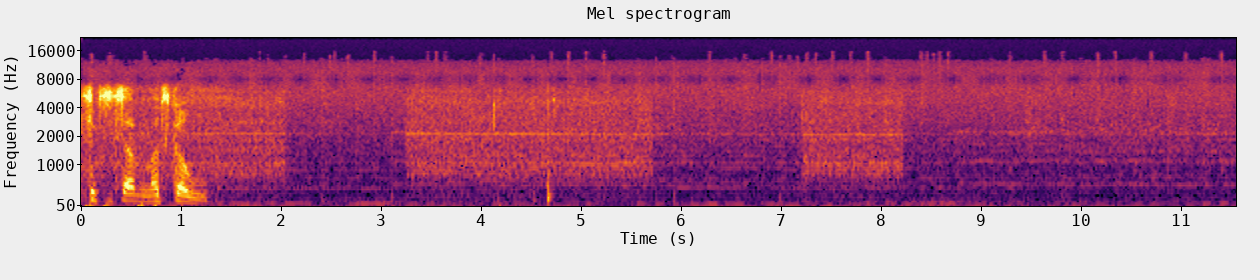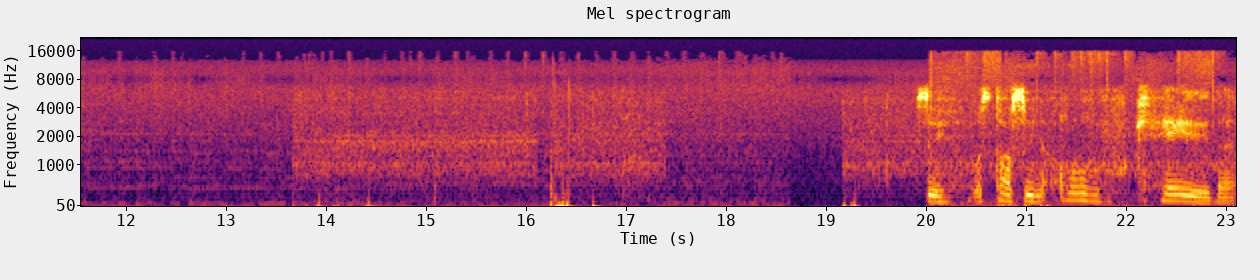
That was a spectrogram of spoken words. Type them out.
67, let's go. See, let's toss Sweden. Okay then.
